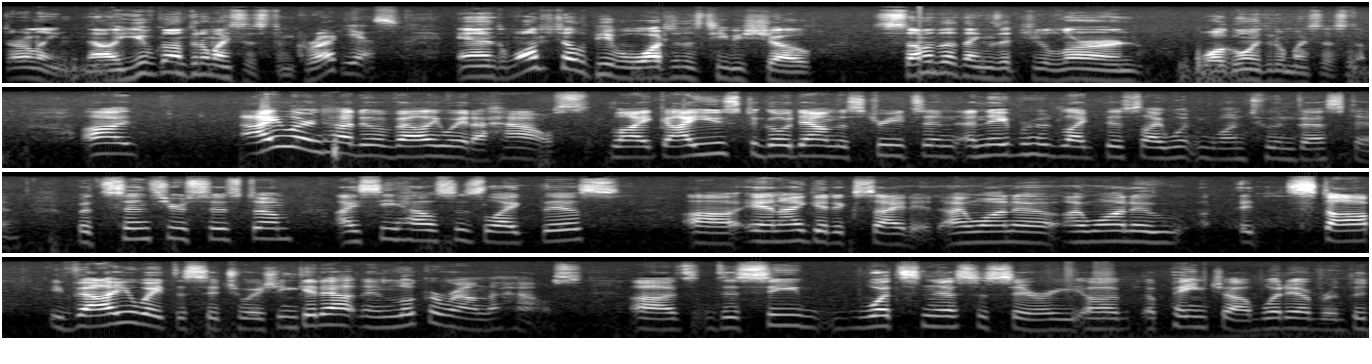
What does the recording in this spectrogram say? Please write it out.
Darlene, now you've gone through my system, correct? Yes. And why don't you tell the people watching this TV show some of the things that you learned while going through my system? Uh, I learned how to evaluate a house. Like I used to go down the streets in a neighborhood like this I wouldn't want to invest in. But since your system, I see houses like this uh, and I get excited. I want to I want to uh, stop, evaluate the situation, get out and look around the house. Uh, to see what's necessary, uh, a paint job, whatever, the,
